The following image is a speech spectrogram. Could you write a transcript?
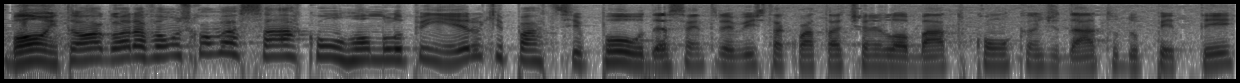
Bom, então agora vamos conversar com o Rômulo Pinheiro, que participou dessa entrevista com a Tatiane Lobato com o candidato do PT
